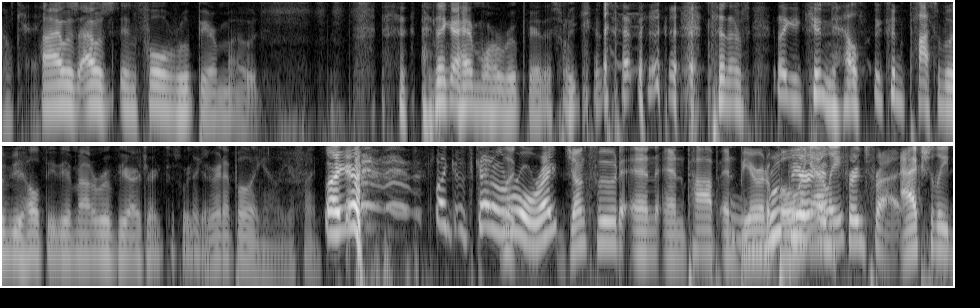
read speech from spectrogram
Okay. I was I was in full root beer mode. I think I had more root beer this weekend than, than I was like it couldn't health it couldn't possibly be healthy the amount of root beer I drank this Look, weekend. you're at a bowling alley. You're fine. Like it's like it's kind of a rule, right? Junk food and, and pop and beer at a bowling beer alley and French fries. actually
